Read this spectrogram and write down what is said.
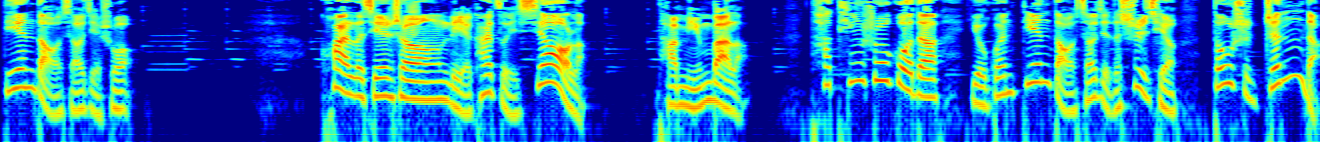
颠倒小姐说。快乐先生咧开嘴笑了，他明白了，他听说过的有关颠倒小姐的事情都是真的。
